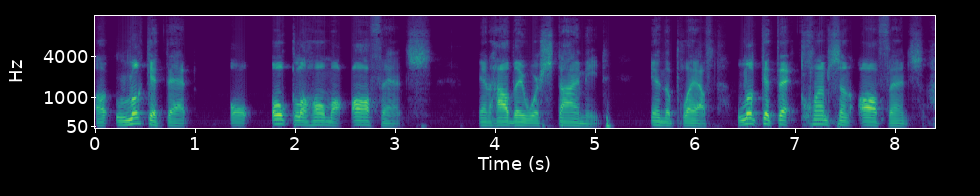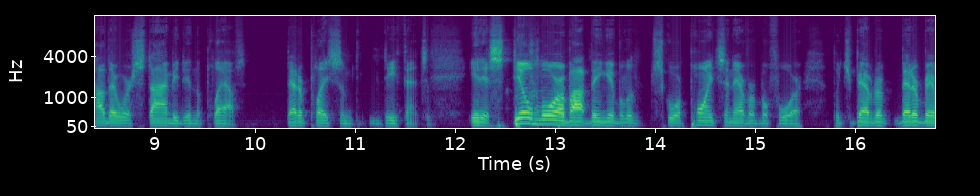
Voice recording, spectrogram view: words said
Uh, look at that o- Oklahoma offense and how they were stymied in the playoffs. Look at that Clemson offense, how they were stymied in the playoffs. Better play some defense. It is still more about being able to score points than ever before, but you better better be,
